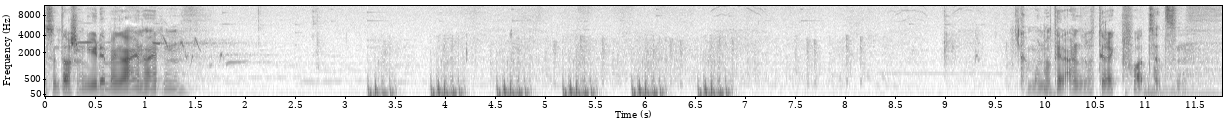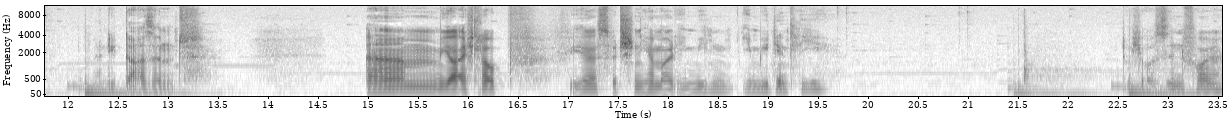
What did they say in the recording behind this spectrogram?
Das sind doch schon jede Menge Einheiten. Kann man noch den Angriff direkt fortsetzen, wenn die da sind. Ähm, ja, ich glaube, wir switchen hier mal imme immediately. Durchaus sinnvoll.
